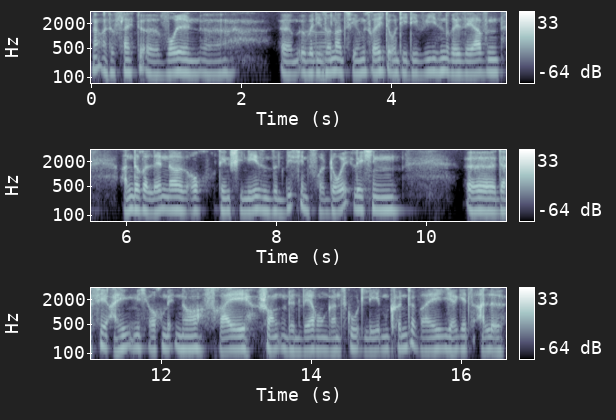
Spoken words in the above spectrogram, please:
Ne? Also vielleicht äh, wollen äh, äh, über die Sonderziehungsrechte und die Devisenreserven andere Länder, auch den Chinesen, so ein bisschen verdeutlichen, äh, dass sie eigentlich auch mit einer frei schwankenden Währung ganz gut leben könnte, weil ja jetzt alle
